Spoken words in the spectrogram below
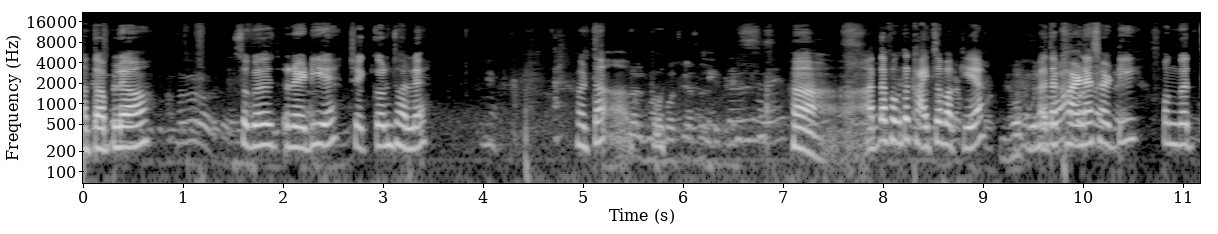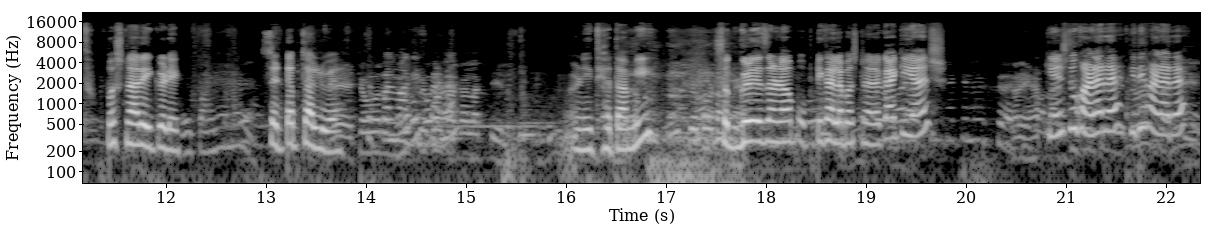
आता आपल्या सगळं रेडी आहे. चेक करून झालंय. आता हा आता फक्त खायचं बाकी आहे. आता खाण्यासाठी पंगत बसणार आहे इकडे. सेटअप चालू आहे. आणि इथे आता आम्ही सगळेजण पोपटी खायला बसणार आहे. काय की यश की यश तू खाणार आहे? किती खाणार आहे?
